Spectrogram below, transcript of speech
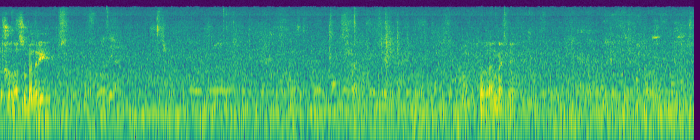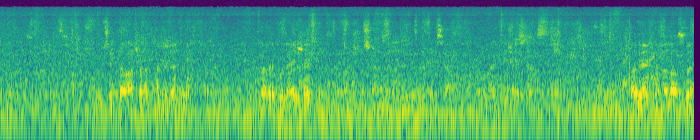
بتخلصوا بدري؟ إحنا بقالنا كام؟ من ستة وعشرة لحد دلوقتي. المغرب والعشاء. يعني إحنا خلاص بقى.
